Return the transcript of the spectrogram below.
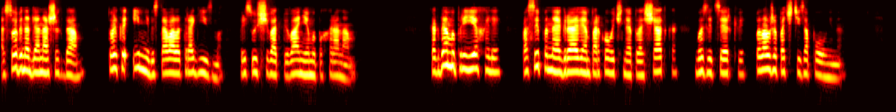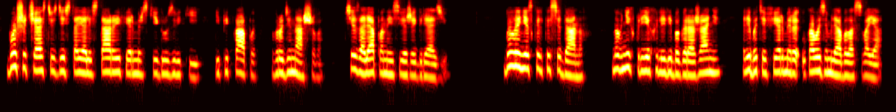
особенно для наших дам, только им не доставало трагизма, присущего отпеваниям и похоронам. Когда мы приехали, посыпанная гравием парковочная площадка возле церкви была уже почти заполнена. Большей частью здесь стояли старые фермерские грузовики и пикапы, вроде нашего, все заляпанные свежей грязью. Было и несколько седанов, но в них приехали либо горожане, либо те фермеры, у кого земля была своя.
